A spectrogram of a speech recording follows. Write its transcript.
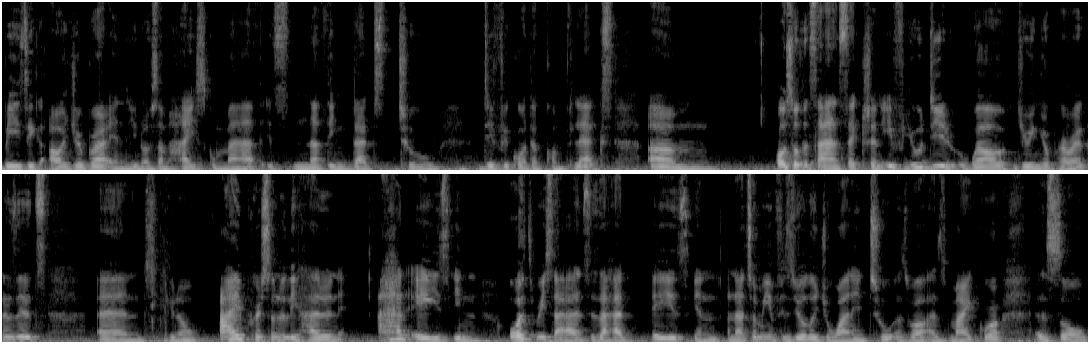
basic algebra and you know some high school math. It's nothing that's too difficult or complex. Um also the science section if you did well during your prerequisites and you know i personally had an i had a's in all three sciences. I had a's in anatomy and physiology one and two as well as micro. And so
